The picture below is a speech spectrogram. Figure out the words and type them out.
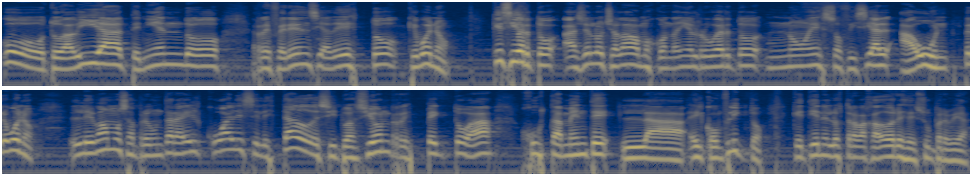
todavía teniendo referencia de esto, que bueno, que es cierto, ayer lo charlábamos con Daniel Ruberto, no es oficial aún, pero bueno, le vamos a preguntar a él cuál es el estado de situación respecto a justamente la, el conflicto que tienen los trabajadores de Supervía.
